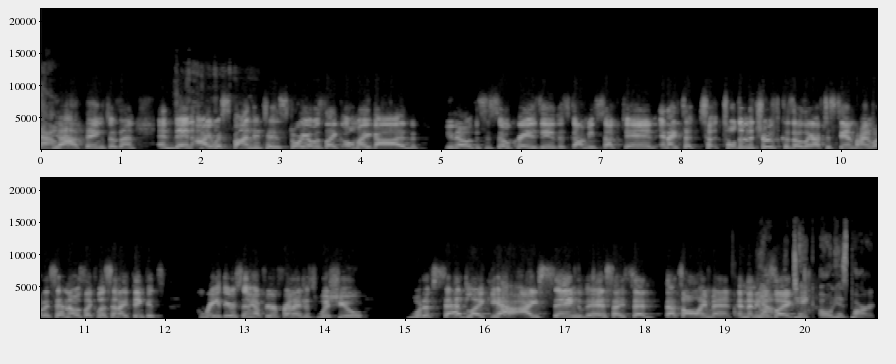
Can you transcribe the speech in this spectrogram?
out. yeah thanks Roseanne and then I responded to his story I was like oh my god you know, this is so crazy. This got me sucked in. And I t- t- told him the truth because I was like, I have to stand behind what I said. And I was like, listen, I think it's great that you're standing up for your friend. I just wish you would have said, like, yeah, I sang this. I said, that's all I meant. And then he Yeah, was like, take own his part.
